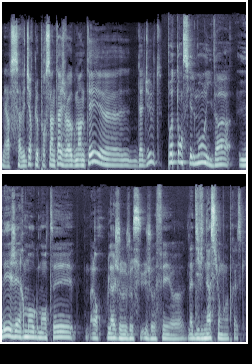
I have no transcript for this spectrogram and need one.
Mais alors, ça veut dire que le pourcentage va augmenter euh, d'adultes? Potentiellement, il va légèrement augmenter alors là, je, je, je fais euh, de la divination hein, presque.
